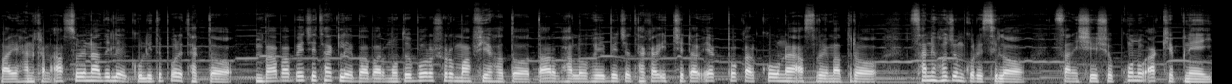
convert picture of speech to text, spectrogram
রায়হান খান আশ্রয় না দিলে গুলিতে পড়ে থাকতো। বাবা বেঁচে থাকলে বাবার মতো বড়সড় মাফিয়া হতো, তার ভালো হয়ে বেঁচে থাকার ইচ্ছেটাও এক প্রকার করুণা আশ্রয় মাত্র সানি হজম করেছিল। সানি সেসব কোনো আক্ষেপ নেই।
